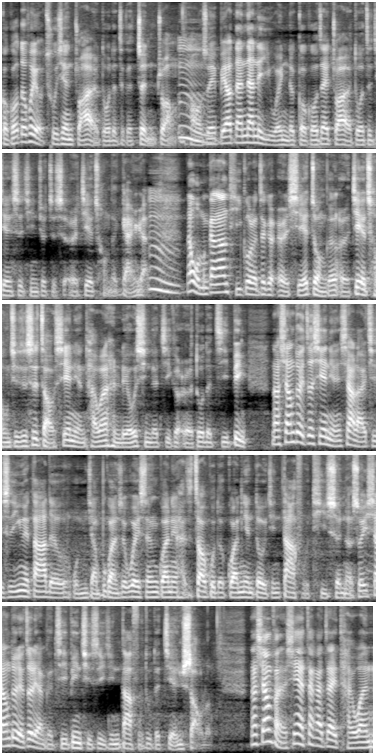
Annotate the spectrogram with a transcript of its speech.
狗狗都会有出现抓耳朵的这个症状。嗯，好，所以不要单单的以为你的狗狗在抓耳朵这件事情就只是耳疥虫的感染。嗯，那我们刚刚提过了这个耳血肿跟耳疥虫，其实是早些年台湾很流行的几个耳朵的疾病。那相对这些年下来，其实因为大家的我们讲，不管是卫生观念还是照顾的观念，都已经大幅提升了，所以相对的这两个疾病其实已经大幅度的减少了。那相反的，现在大概在台湾，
